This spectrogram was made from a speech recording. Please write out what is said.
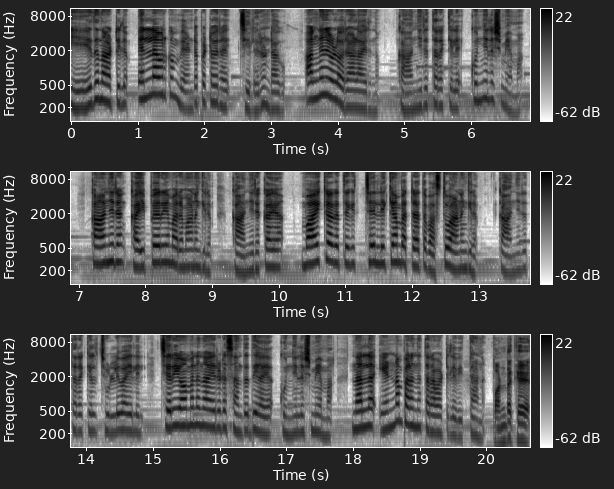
ഏത് നാട്ടിലും എല്ലാവർക്കും വേണ്ടപ്പെട്ടവരായി ചിലരുണ്ടാകും. അങ്ങനെയുള്ള ഒരാളായിരുന്നു കാഞ്ഞിരത്തറയ്ക്കലെ കുഞ്ഞിലക്ഷ്മി അമ്മ. കാഞ്ഞിരം കൈപ്പേറിയ മരമാണെങ്കിലും കാഞ്ഞിരക്കായ വായ്ക്കകത്തേക്ക് ചെല്ലിക്കാൻ പറ്റാത്ത വസ്തുവാണെങ്കിലും കാഞ്ഞിരത്തറയ്ക്കൽ ചുള്ളിവയലിൽ ചെറിയോമന നായരുടെ സന്തതിയായ കുഞ്ഞുലക്ഷ്മിയമ്മ നല്ല എണ്ണം പറഞ്ഞ തറവാട്ടിലെ വിത്താണ്. പണ്ടൊക്കെ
